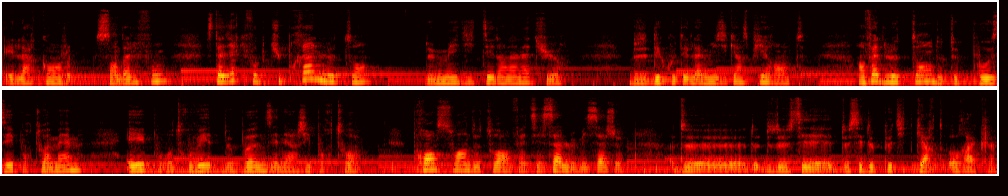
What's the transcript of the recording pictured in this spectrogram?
et l'archange Sandalphon. C'est-à-dire qu'il faut que tu prennes le temps de méditer dans la nature, d'écouter de, la musique inspirante. En fait, le temps de te poser pour toi-même et pour retrouver de bonnes énergies pour toi. Prends soin de toi, en fait. C'est ça le message de, de, ces, de ces deux petites cartes oracles.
